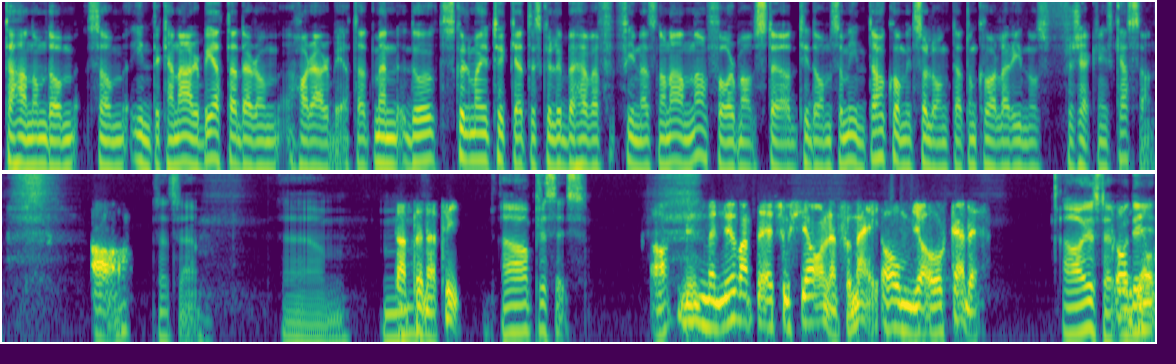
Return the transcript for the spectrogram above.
ta hand om dem som inte kan arbeta där de har arbetat. Men då skulle man ju tycka att det skulle behöva finnas någon annan form av stöd till de som inte har kommit så långt att de kvalar in hos Försäkringskassan. Ja. Så att säga. Um, mm. Alternativ. Ja, precis. Ja, men nu var det socialen för mig, om jag orkade. Ja, just det. Och det,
